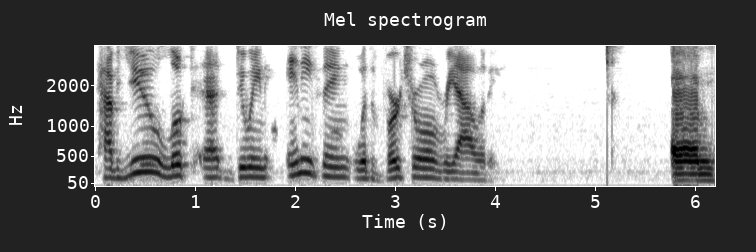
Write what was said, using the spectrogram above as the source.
have you looked at doing anything with virtual reality? Um,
